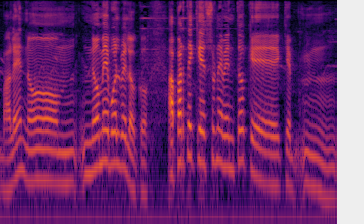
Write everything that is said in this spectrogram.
¿vale? No, no me vuelve loco. Aparte que es un evento que... que mm,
